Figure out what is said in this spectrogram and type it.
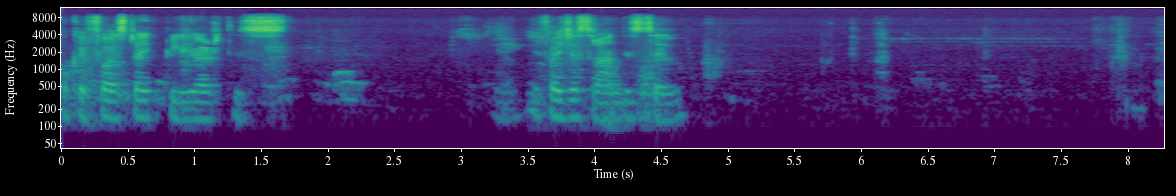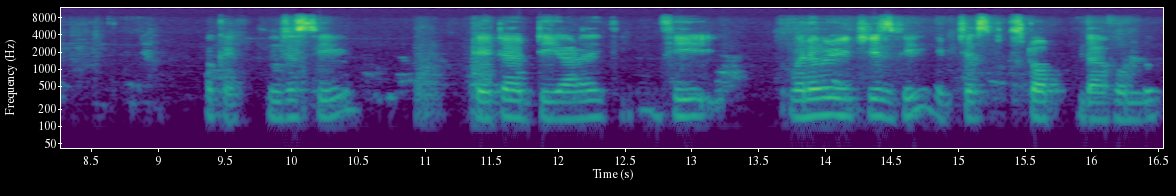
Okay first i clear this. If i just run this cell. Okay just see data dri v whenever it is v it just stop the whole loop.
